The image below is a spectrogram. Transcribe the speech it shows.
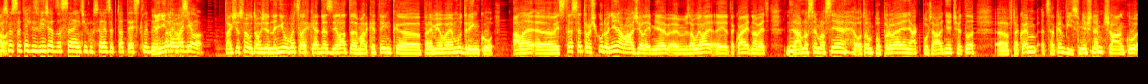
bychom se těch zvířat zase nejdřív museli zeptat, jestli by Není to, nevadilo. Takže jsme u toho, že není vůbec lehké dnes dělat eh, marketing uh, prémiovému drinku, ale uh, vy jste se trošku do něj naváželi. Mě uh, zaujala je taková jedna věc. Nedávno jsem vlastně o tom poprvé nějak pořádně četl uh, v takovém celkem výsměšném článku, uh,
